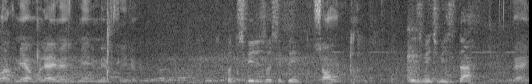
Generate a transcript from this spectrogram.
Moro com minha mulher e meu, meu, meu filho. Quantos filhos você tem? Só um. Eles vêm te visitar? Vem.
